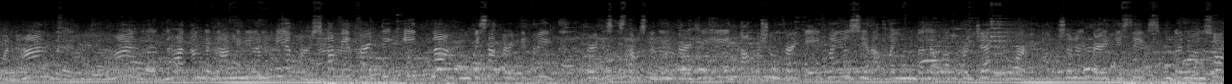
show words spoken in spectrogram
100, 200, lahat ang dadami nilang theaters. Kami 38 lang, umpisa 33, 36 tapos naging 38, tapos yung 38 na yun, sira pa yung dalawang projector. So nag 36, kung ganun. So,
